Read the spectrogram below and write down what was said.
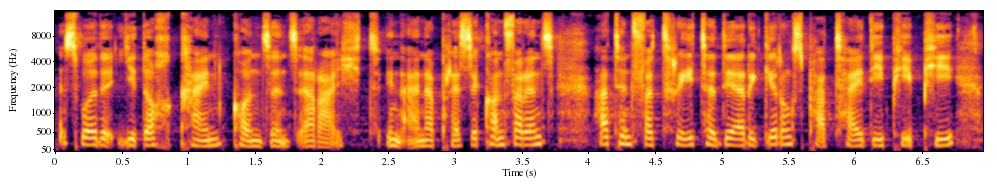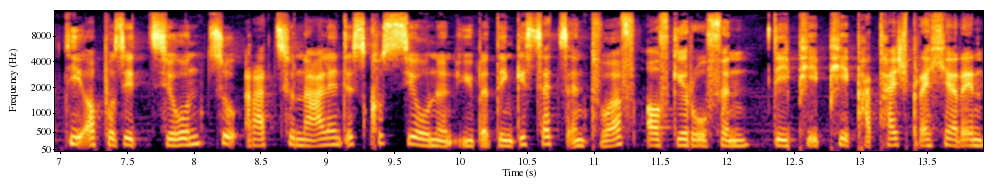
Es wurde jedoch kein Konsens erreicht. In einer Pressekonferenz hatten Vertreter der Regierungspartei DPP die Opposition zu rationalen Diskussionen über den Gesetzentwurf aufgerufen. DPP-Parteisprecherin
